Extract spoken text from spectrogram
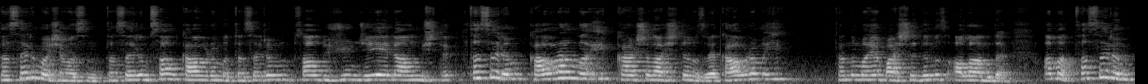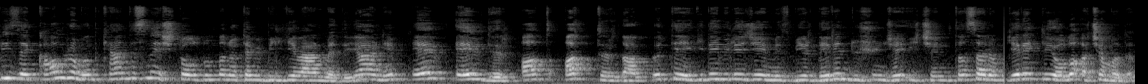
tasarım aşamasını, tasarımsal kavramı, tasarımsal düşünceyi ele almıştık. Tasarım kavramla ilk karşılaştığımız ve kavramı ilk tanımaya başladığımız alandı. Ama tasarım bize kavramın kendisine eşit olduğundan öte bir bilgi vermedi. Yani ev evdir, at attırdan öteye gidebileceğimiz bir derin düşünce için tasarım gerekli yolu açamadı.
